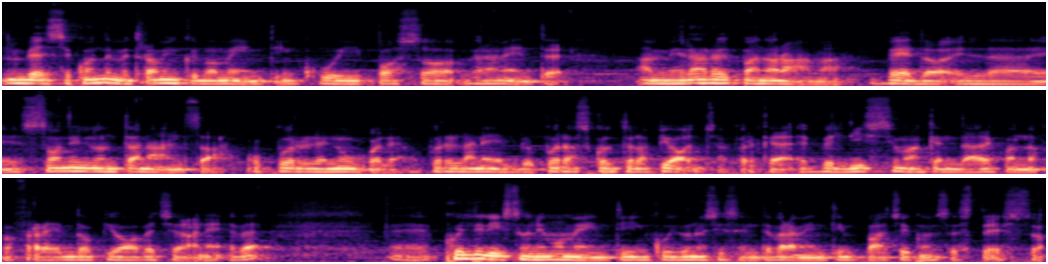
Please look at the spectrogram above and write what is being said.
Invece quando mi trovo in quei momenti in cui posso veramente ammirare il panorama, vedo il, il sole in lontananza, oppure le nuvole, oppure la nebbia, oppure ascolto la pioggia, perché è bellissimo anche andare quando fa freddo, piove, c'è la neve. Eh, quelli lì sono i momenti in cui uno si sente veramente in pace con se stesso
